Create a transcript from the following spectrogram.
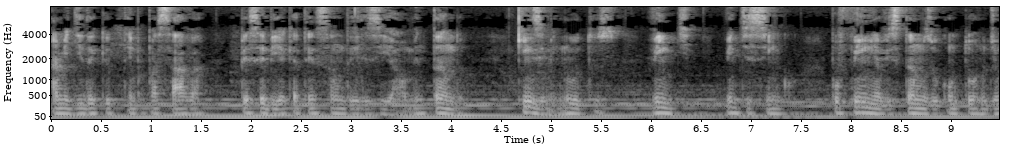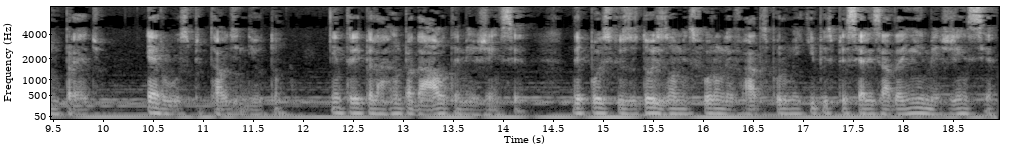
À medida que o tempo passava, percebia que a tensão deles ia aumentando. 15 minutos, 20, 25, por fim avistamos o contorno de um prédio. Era o hospital de Newton. Entrei pela rampa da alta emergência. Depois que os dois homens foram levados por uma equipe especializada em emergência,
